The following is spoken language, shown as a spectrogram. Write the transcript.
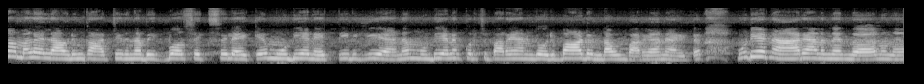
നമ്മളെല്ലാവരും കാത്തിരുന്ന ബിഗ് ബോസ് സിക്സിലേക്ക് മുടിയൻ എത്തിയിരിക്കുകയാണ്. മുടിയനെക്കുറിച്ച് പറയുകയാണെങ്കിൽ ഒരുപാടുണ്ടാവും പറയാനായിട്ട്. മുടിയൻ ആരാണെന്ന് എന്താണെന്ന്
